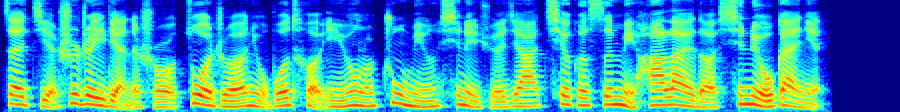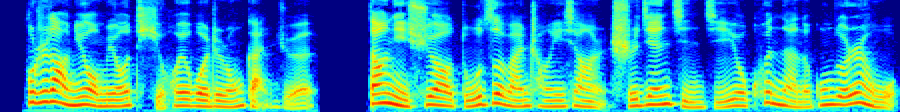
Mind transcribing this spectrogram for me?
在解释这一点的时候，作者纽波特引用了著名心理学家切克森米哈赖的心流概念。不知道你有没有体会过这种感觉？当你需要独自完成一项时间紧急又困难的工作任务，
